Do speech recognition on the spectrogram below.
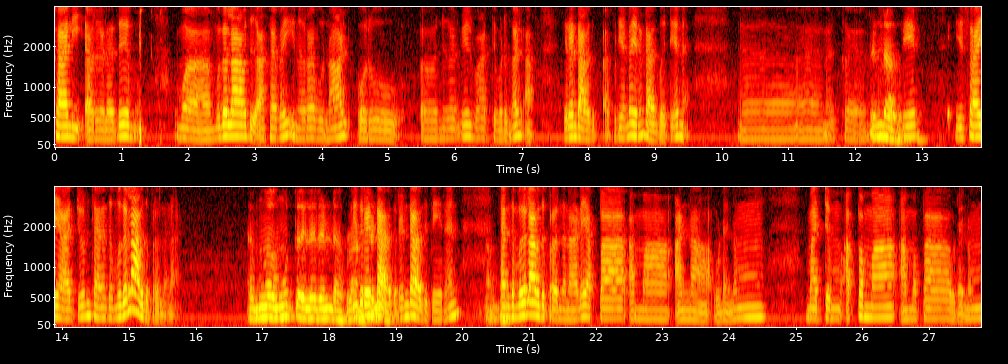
ஷாலி அவர்களது முதலாவது அகவை நிறைவு நாள் ஒரு நிகழ்வில் வாழ்த்து விடுங்கள். இரண்டாவது அப்படியாண்டா இரண்டாவது பற்றி என்ன? எனக்கு. பேர் இசாயா அர்ஜுன். தனது முதலாவது பிறந்த நாள். இது ரெண்டாவது ரெண்டாவது பேரன். தனது முதலாவது பிறந்த நாளை அப்பா அம்மா அண்ணா உடனும் மற்றும் அப்பம்மா அம்மப்பாவுடனும்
